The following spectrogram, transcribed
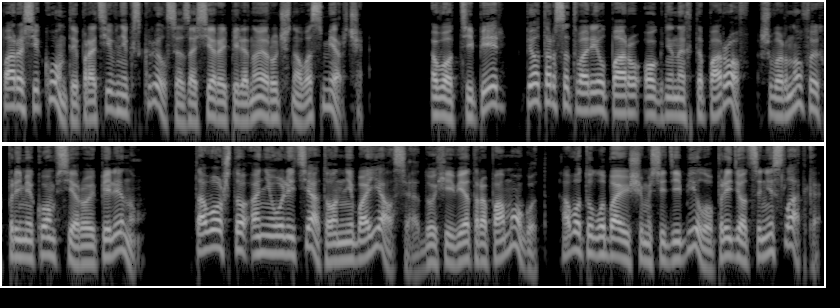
Пара секунд, и противник скрылся за серой пеленой ручного смерча. Вот теперь Петр сотворил пару огненных топоров, швырнув их прямиком в серую пелену. Того, что они улетят, он не боялся, духи ветра помогут, а вот улыбающемуся дебилу придется несладко.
